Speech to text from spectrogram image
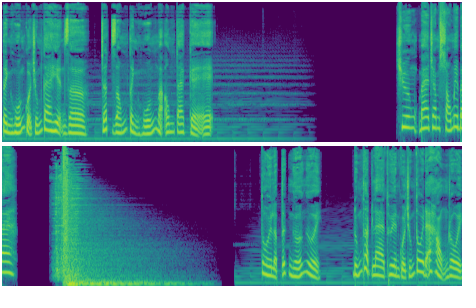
Tình huống của chúng ta hiện giờ rất giống tình huống mà ông ta kể. Chương 363 Tôi lập tức ngớ người. Đúng thật là thuyền của chúng tôi đã hỏng rồi,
